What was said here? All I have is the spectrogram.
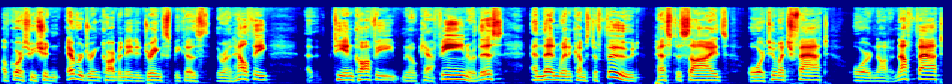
Of course, we shouldn't ever drink carbonated drinks because they're unhealthy. Uh, tea and coffee, you know, caffeine or this. And then when it comes to food, pesticides or too much fat or not enough fat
